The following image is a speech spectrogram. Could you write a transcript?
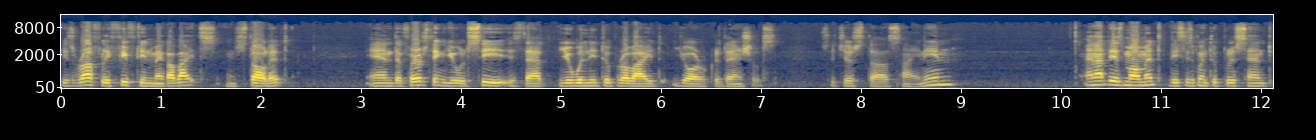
Is roughly 15 megabytes install it and the first thing you will see is that you will need to provide your credentials. So just uh, sign in. And at this moment this is going to present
